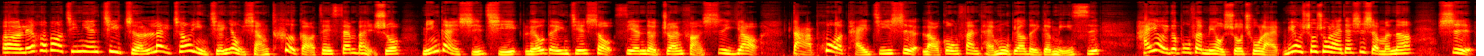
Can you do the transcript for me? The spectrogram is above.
呃，《联合报》今天记者赖昭颖、简永祥特稿在三版说，敏感时期，刘德英接受 CNN 的专访是要打破台积是老共犯台目标的一个迷思。还有一个部分没有说出来，没有说出来的是什么呢？是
